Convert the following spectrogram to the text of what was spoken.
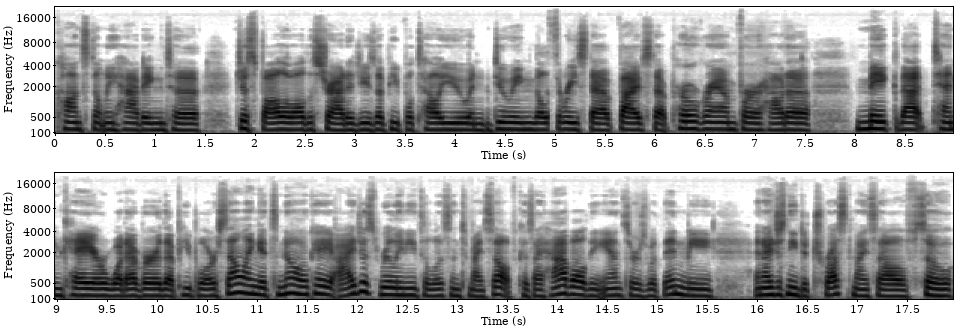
constantly having to just follow all the strategies that people tell you and doing the three step five step program for how to make that 10k or whatever that people are selling. It's no okay i just really need to listen to myself because i have all the answers within me and i just need to trust myself. So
